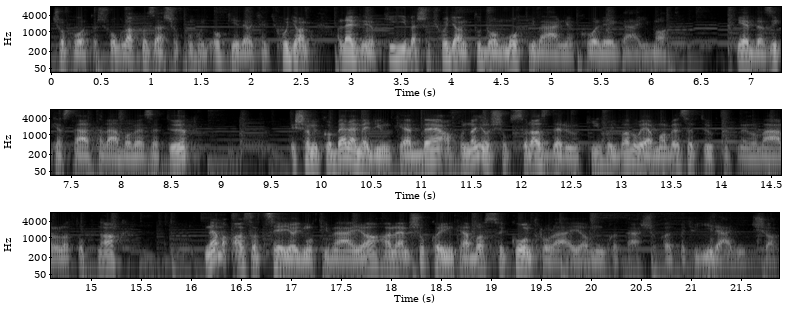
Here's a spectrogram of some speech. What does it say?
csoportos foglalkozásokon, hogy oké, okay, de hogy, hogy hogyan, a legnagyobb kihívás, hogy hogyan tudom motiválni a kollégáimat. Kérdezik ezt általában vezetők, és amikor belemegyünk ebbe, akkor nagyon sokszor az derül ki, hogy valójában a vezetőknek, meg a vállalatoknak nem az a célja, hogy motiválja, hanem sokkal inkább az, hogy kontrollálja a munkatársakat, vagy hogy irányítsa.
